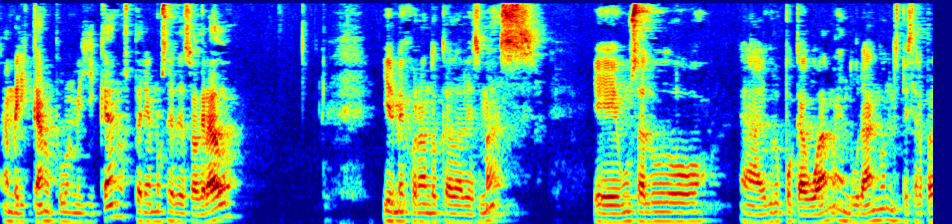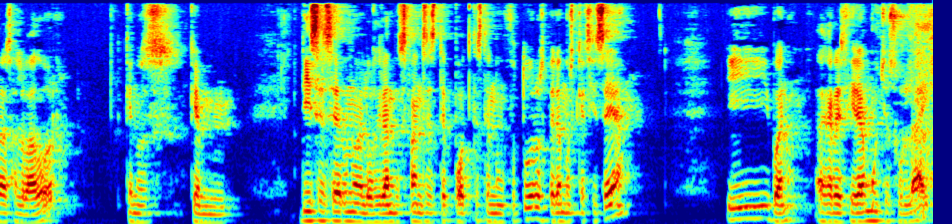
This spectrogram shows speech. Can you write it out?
Americano por un Mexicano. Esperemos ser de su agrado ir mejorando cada vez más. Eh, un saludo al grupo Caguama en Durango, en especial para Salvador, que nos que dice ser uno de los grandes fans de este podcast en un futuro. Esperemos que así sea. Y bueno, agradecería mucho su like,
